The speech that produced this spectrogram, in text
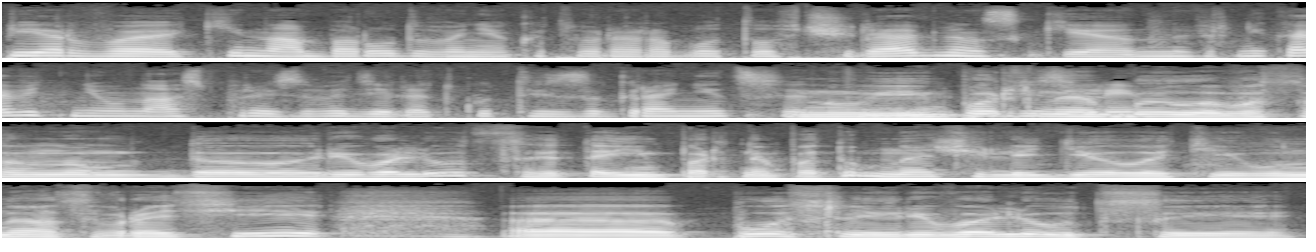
первое кинооборудование, которое работало в Челябинске, наверняка ведь не у нас производили, откуда-то из-за границы. Ну, импортное везли. было в основном до революции, это импортное. Потом начали делать и у нас в России. Э, После революции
